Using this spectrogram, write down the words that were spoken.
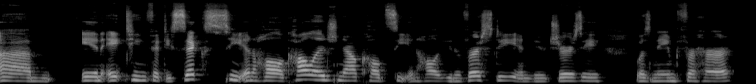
Um, in 1856, Seton Hall College, now called Seton Hall University in New Jersey, was named for her.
